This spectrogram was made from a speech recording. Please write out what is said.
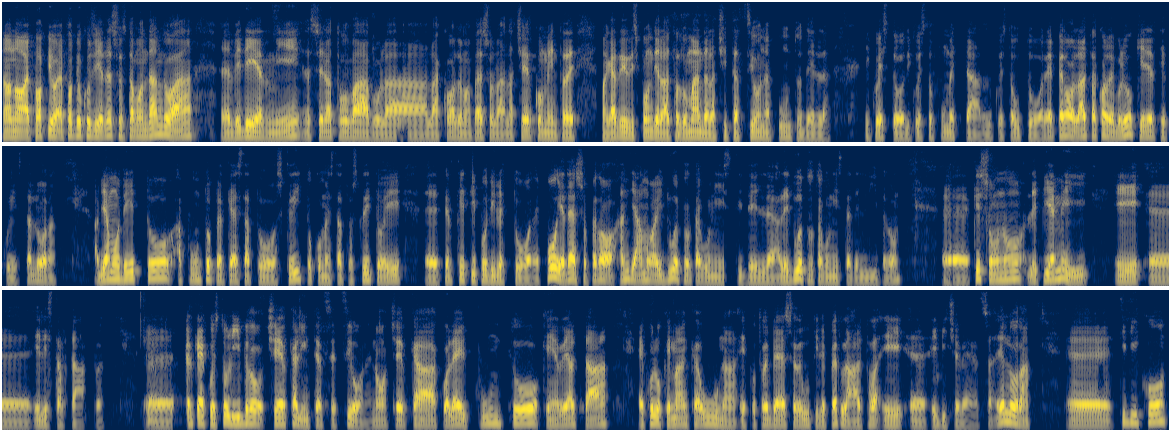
No, no, è proprio, è proprio così. Adesso stavo andando a eh, vedermi eh, se la trovavo la, la, cosa, ma adesso la, la, cerco mentre magari rispondi all'altra domanda, la citazione appunto del, di, questo, di questo fumettario, di questo autore. Però l'altra cosa che volevo chiederti è questa. Allora, abbiamo detto appunto perché è stato scritto, come è stato scritto e eh, per che tipo di lettore. Poi adesso però andiamo ai due protagonisti del, alle due protagoniste del libro, eh, che sono le PMI e, eh, e le start-up. Certo. Eh, perché questo libro cerca l'intersezione, no? cerca qual è il punto che in realtà è quello che manca una e potrebbe essere utile per l'altra e, eh, e viceversa. E allora ti dico,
